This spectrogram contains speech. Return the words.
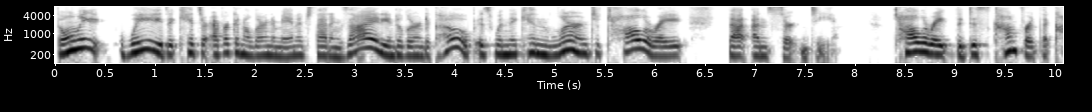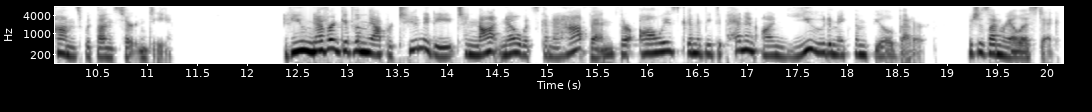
The only way that kids are ever going to learn to manage that anxiety and to learn to cope is when they can learn to tolerate that uncertainty, tolerate the discomfort that comes with uncertainty. If you never give them the opportunity to not know what's going to happen, they're always going to be dependent on you to make them feel better, which is unrealistic.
